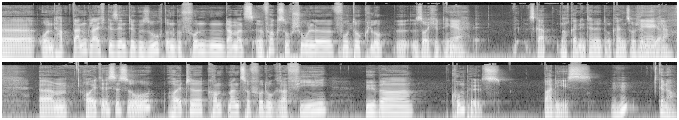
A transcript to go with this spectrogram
und habe dann Gleichgesinnte gesucht und gefunden, damals äh, Volkshochschule, Fotoclub, äh, solche Dinge. ja, Es gab noch kein Internet und kein Social ja, ja, Media. klar. Ähm, heute ist es so, heute kommt man zur Fotografie über Kumpels, Buddies, Mhm. Genau.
